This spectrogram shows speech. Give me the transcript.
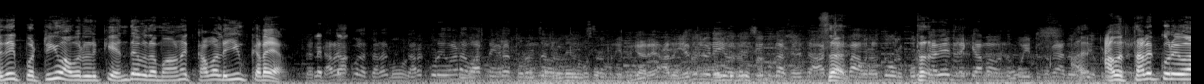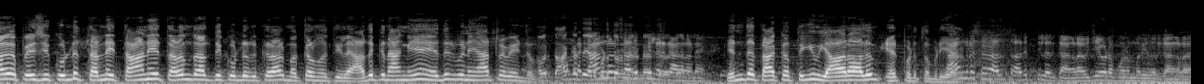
எதை பற்றியும் அவர்களுக்கு எந்த விதமான கவலையும் கிடையாது. தரக்குறைவான வார்த்தைகளை தொடர்ந்து அவர் வந்து விமர்சனம் பண்ணிட்டு இருக்காரு அது எதிர்வினை வந்து திமுக சேர்ந்து சார், ஆட்சியாம அவர் வந்து ஒரு பொருட்டாவே நினைக்காம வந்து போயிட்டு இருக்காங்க அது வந்து எப்படி- அவர் தரக்குறைவாக பேசிக்கொண்டு தன்னை தானே தரம் தாழ்த்தி கொண்டிருக்கிறார் மக்கள் மத்தியில். அதுக்கு நாங்கள் ஏன் எதிர்வினை ஆற்ற வேண்டும்? எந்த தாக்கத்தையும் யாராலும் ஏற்படுத்த முடியாது. அதிருப்தியில் இருக்காங்களா? விஜயோட மாதிரி இருக்காங்களா?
